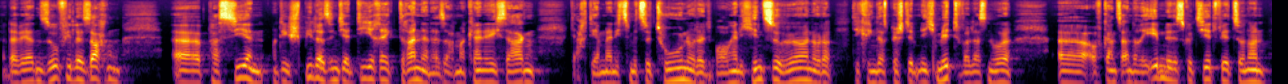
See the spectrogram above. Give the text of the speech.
da werden so viele Sachen äh, passieren und die Spieler sind ja direkt dran. Da sagt man kann ja nicht sagen, ach, die haben da nichts mit zu tun oder die brauchen ja nicht hinzuhören oder die kriegen das bestimmt nicht mit, weil das nur äh, auf ganz andere Ebene diskutiert wird, sondern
